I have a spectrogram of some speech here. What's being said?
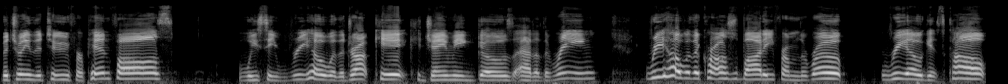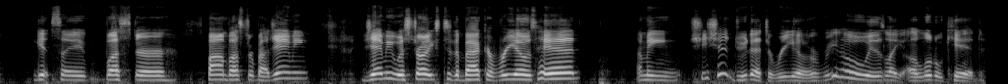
between the two for pinfalls. We see Riho with a drop kick. Jamie goes out of the ring. Riho with a crossbody from the rope. Riho gets caught, gets a buster, spine buster by Jamie. Jamie with strikes to the back of Riho's head. I mean, she shouldn't do that to Riho. Riho is like a little kid.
